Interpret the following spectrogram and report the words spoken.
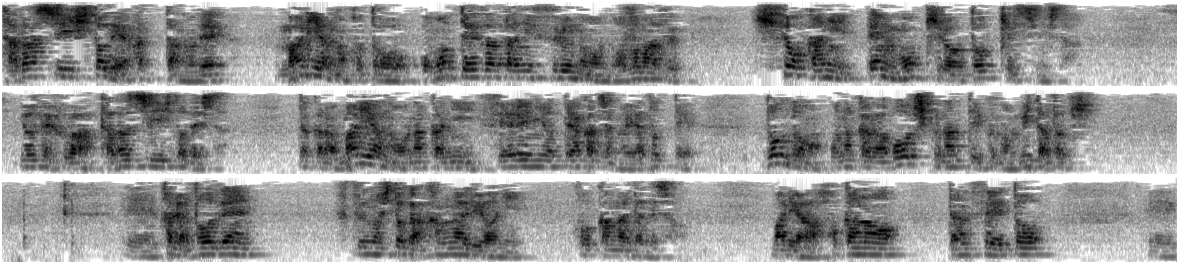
正しい人であったのでマリアのことを表沙汰にするのを望まず密かに縁を切ろうと決心した。ヨセフは正しい人でした。だからマリアのお腹に精霊によって赤ちゃんが宿ってどんどんお腹が大きくなっていくのを見た時えー、彼は当然普通の人が考えるようにこう考えたでしょう。マリアは他の男性と、え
